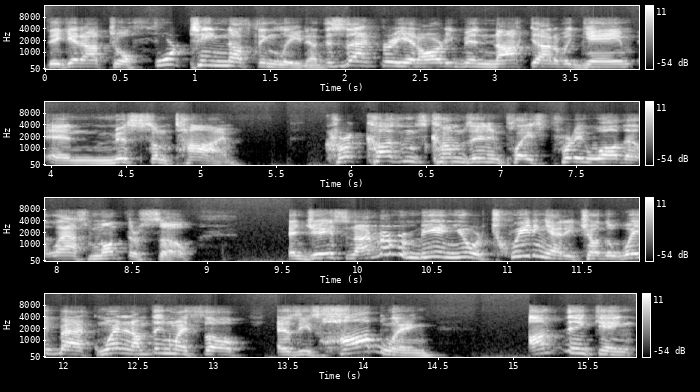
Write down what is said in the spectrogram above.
they get out to a 14 nothing lead. Now, this is after he had already been knocked out of a game and missed some time. Kirk Cousins comes in and plays pretty well that last month or so. And Jason, I remember me and you were tweeting at each other way back when, and I'm thinking to myself, as he's hobbling, I'm thinking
